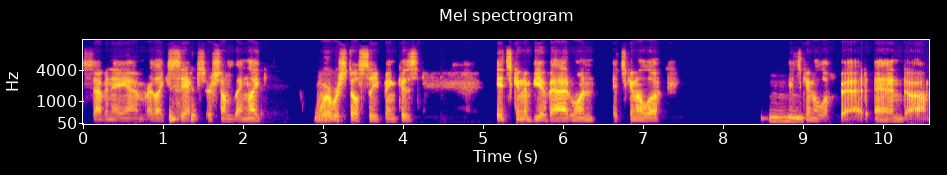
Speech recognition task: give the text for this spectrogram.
seven AM or like six or something, like where we're still sleeping, because it's gonna be a bad one. It's gonna look mm-hmm. it's gonna look bad. And um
